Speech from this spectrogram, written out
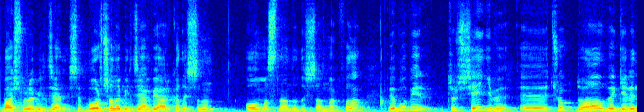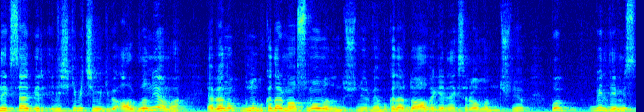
başvurabileceğin, işte borç alabileceğin bir arkadaşının olmasından da dışlanmak falan. Ve bu bir tür şey gibi e, çok doğal ve geleneksel bir ilişki biçimi gibi algılanıyor ama ya ben bunun bu kadar masum olmadığını düşünüyorum. Yani bu kadar doğal ve geleneksel olmadığını düşünüyorum. Bu bildiğimiz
